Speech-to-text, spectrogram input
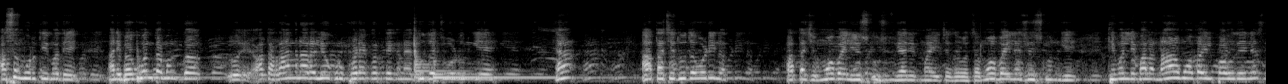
असं मूर्तीमध्ये आणि भगवंत मग आता रांगणारा लेकरू खोड्या करते का नाही दूधच ओढून घे. हा? आताचे दूध वडील आताचे मोबाईल हिसकून घ्यालेत माईच्या जवळचा. मोबाईलच हिसकून घे. ती म्हणली मला नाव मोबाईल पाहू देण्यास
